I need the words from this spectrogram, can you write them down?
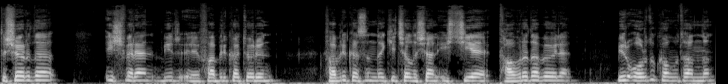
Dışarıda işveren bir e, fabrikatörün fabrikasındaki çalışan işçiye tavrı da böyle. Bir ordu komutanının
